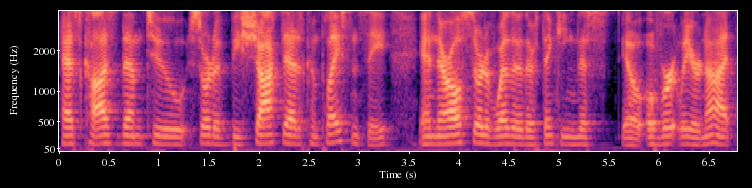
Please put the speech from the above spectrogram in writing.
has caused them to sort of be shocked out of complacency and they're all sort of whether they're thinking this, you know, overtly or not,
